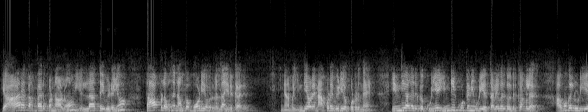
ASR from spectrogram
யாரை கம்பேர் பண்ணாலும் எல்லாத்தை விடையும் டாப்பில் வந்து நம்ம மோடி அவர்கள் தான் இருக்காரு. இங்கே நம்ம இந்தியாவில் நான் கூட வீடியோ போட்டிருந்தேன். இந்தியாவில் இருக்கக்கூடிய இந்தி கூட்டணியுடைய தலைவர்கள் இருக்காங்களே அவங்களுடைய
